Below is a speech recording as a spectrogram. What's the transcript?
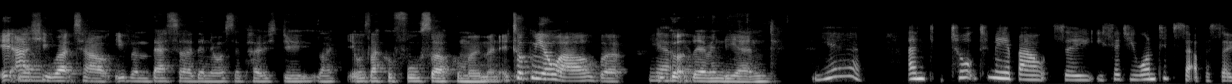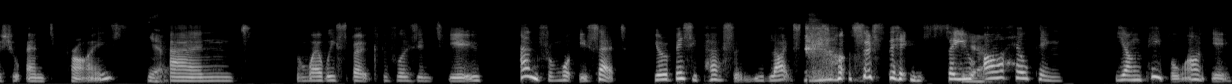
it actually yeah. worked out even better than it was supposed to. Like it was like a full circle moment. It took me a while, but yeah. we got there in the end. Yeah. And talk to me about so you said you wanted to set up a social enterprise. Yeah. And from where we spoke before this interview and from what you said, you're a busy person. You like to do lots of things. So you yeah. are helping young people, aren't you?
